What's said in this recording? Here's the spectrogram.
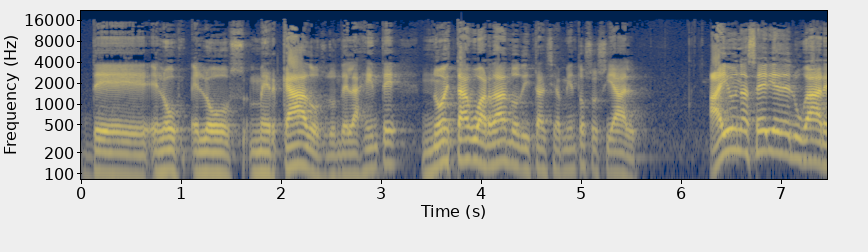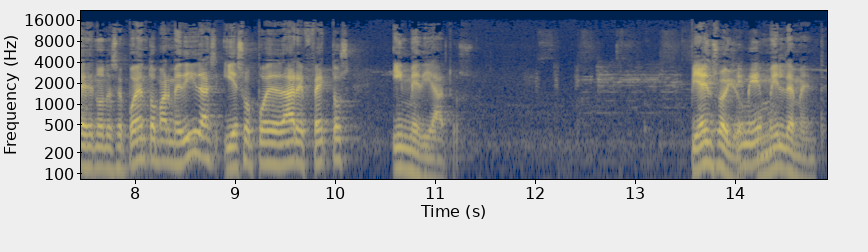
de, en, los, mercados donde la gente no está guardando distanciamiento social. Hay una serie de lugares en donde se pueden tomar medidas y eso puede dar efectos inmediatos. Pienso yo, humildemente.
